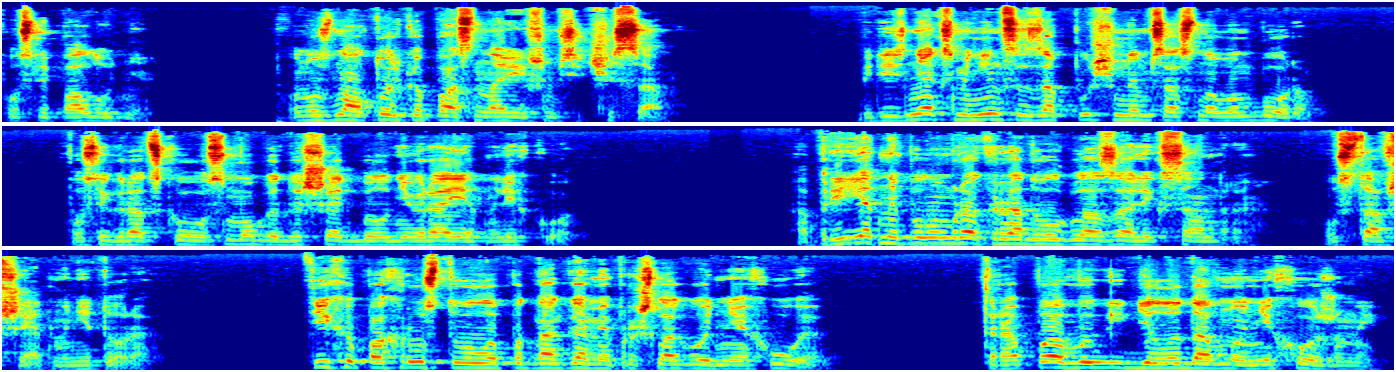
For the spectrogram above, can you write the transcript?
после полудня. Он узнал только по остановившимся часам. Березняк сменился запущенным сосновым бором. После городского смога дышать было невероятно легко. А приятный полумрак радовал глаза Александра, уставшие от монитора. Тихо похрустывала под ногами прошлогодняя хвоя. Тропа выглядела давно нехоженной.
